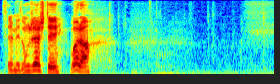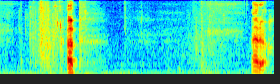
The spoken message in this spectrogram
C'est la maison que j'ai achetée. Voilà. Hop. Alors.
